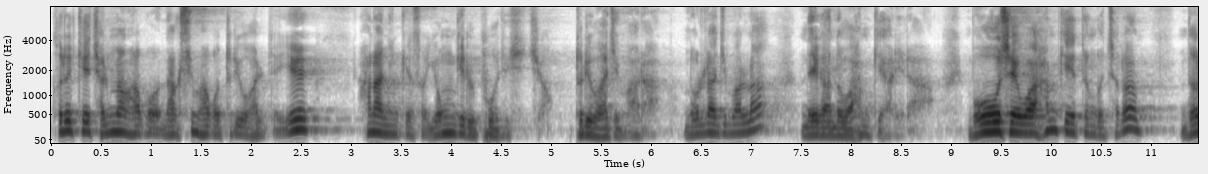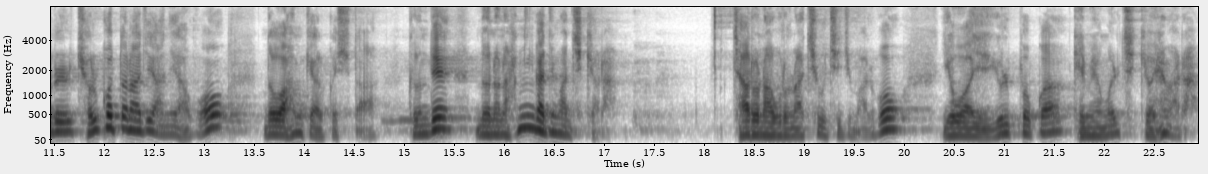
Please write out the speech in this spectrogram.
그렇게 절망하고 낙심하고 두려워할 때에 하나님께서 용기를 부어주시죠. 두려워하지 마라. 놀라지 말라. 내가 너와 함께하리라. 모세와 함께했던 것처럼 너를 결코 떠나지 아니하고 너와 함께할 것이다. 그런데 너는 한 가지만 지켜라. 자로나 우로나 치우치지 말고 여호와의 율법과 계명을 지켜 행하라.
